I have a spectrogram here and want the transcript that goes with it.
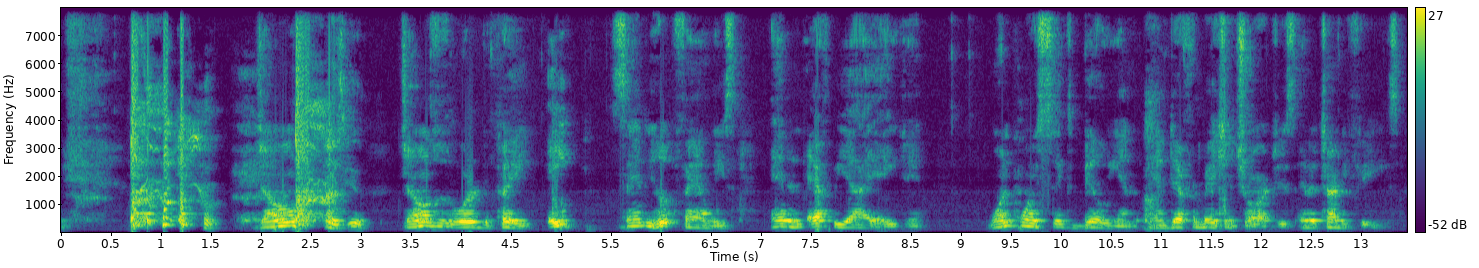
Jones Jones was ordered to pay eight Sandy Hook families and an FBI agent 1.6 billion in defamation charges and attorney fees.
